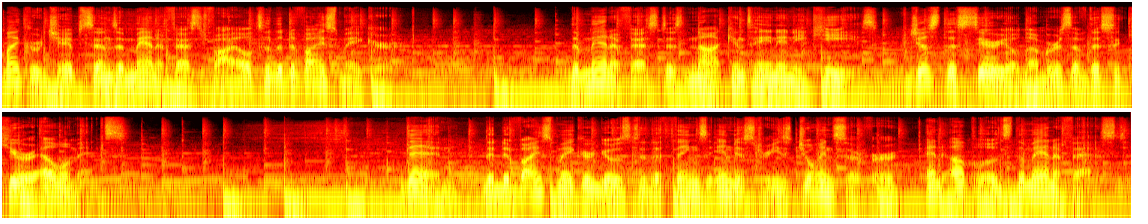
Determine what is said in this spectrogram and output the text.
Microchip sends a manifest file to the device maker. The manifest does not contain any keys, just the serial numbers of the secure elements. Then, the device maker goes to the Things Industries join server and uploads the manifest.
